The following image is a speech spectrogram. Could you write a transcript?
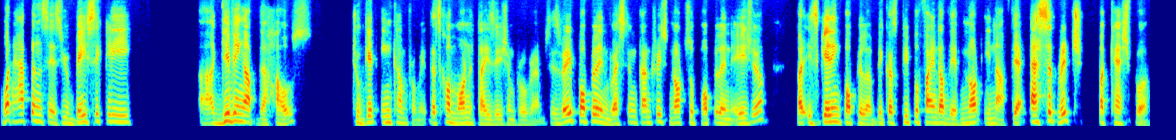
what happens is you basically uh, giving up the house to get income from it. That's called monetization programs. It's very popular in Western countries, not so popular in Asia, but it's getting popular because people find out they have not enough. They're asset rich, but cash poor.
